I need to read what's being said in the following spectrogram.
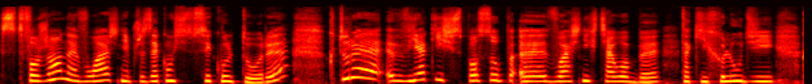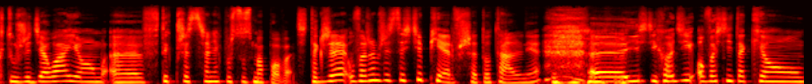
stworzone właśnie przez jakąś kultury, które w jakiś sposób właśnie chciałoby takich ludzi, którzy działają w tych przestrzeniach po prostu zmapować zmapować. Także uważam, że jesteście pierwsze totalnie, e, jeśli chodzi o właśnie taką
